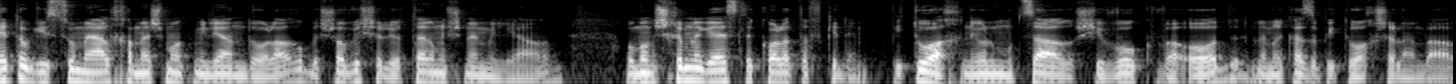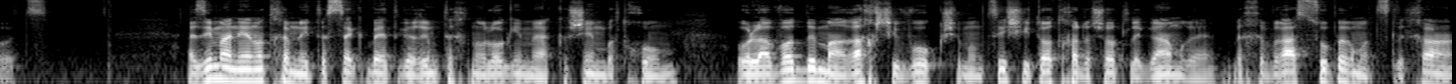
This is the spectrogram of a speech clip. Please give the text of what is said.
קטו גייסו מעל 500 מיליון דולר בשווי של יותר מ-2 מיליארד, וממשיכים לגייס לכל התפקידים, פיתוח, ניהול מוצר, שיווק ועוד, למרכז הפיתוח שלהם בארץ. אז אם מעניין אתכם להתעסק באתגרים טכנולוגיים מהקשים בתחום, או לעבוד במערך שיווק שממציא שיטות חדשות לגמרי, בחברה סופר מצליחה,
